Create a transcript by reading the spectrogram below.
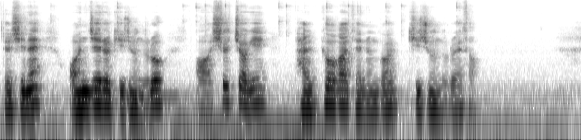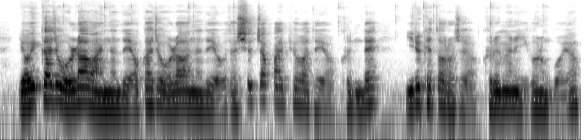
대신에 언제를 기준으로 어, 실적이 발표가 되는 걸 기준으로 해서 여기까지 올라왔는데 여기까지 올라왔는데 여기서 실적 발표가 돼요. 근데 이렇게 떨어져요. 그러면 이거는 뭐예요?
